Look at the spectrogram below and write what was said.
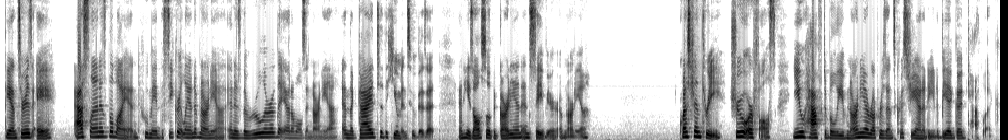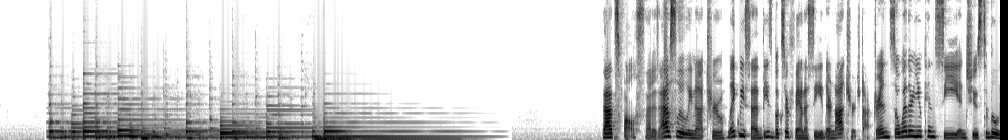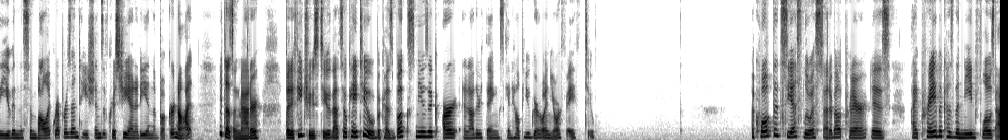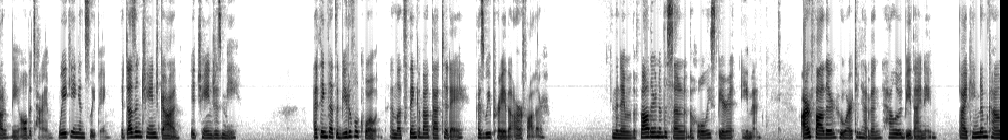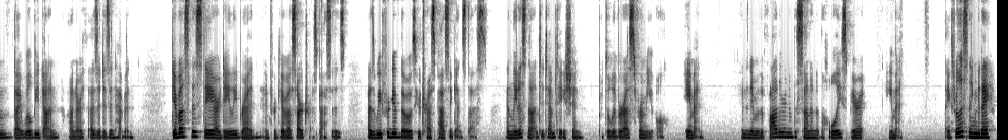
The answer is A. Aslan is the lion who made the secret land of Narnia and is the ruler of the animals in Narnia and the guide to the humans who visit, and he's also the guardian and savior of Narnia. Question 3 True or false? You have to believe Narnia represents Christianity to be a good Catholic. That's false. That is absolutely not true. Like we said, these books are fantasy, they're not church doctrine. So, whether you can see and choose to believe in the symbolic representations of Christianity in the book or not, it doesn't matter. But if you choose to, that's okay too, because books, music, art, and other things can help you grow in your faith too. A quote that C.S. Lewis said about prayer is I pray because the need flows out of me all the time, waking and sleeping. It doesn't change God, it changes me. I think that's a beautiful quote, and let's think about that today as we pray the Our Father. In the name of the Father, and of the Son, and of the Holy Spirit, amen. Our Father, who art in heaven, hallowed be thy name. Thy kingdom come, thy will be done, on earth as it is in heaven. Give us this day our daily bread, and forgive us our trespasses as we forgive those who trespass against us. And lead us not into temptation, but deliver us from evil. Amen. In the name of the Father, and of the Son, and of the Holy Spirit. Amen. Thanks for listening today.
